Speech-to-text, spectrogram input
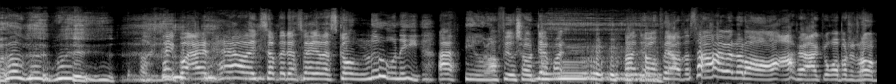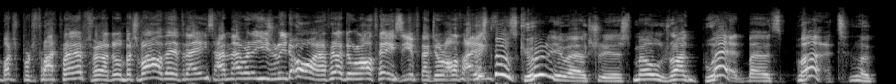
I. Think we're inhaling something that's making us go loony. I feel, I feel so different. I don't feel the same anymore. I feel like doing a bunch of, a bunch of flat flips. I feel like doing a bunch of the things I'm not really usually doing. I feel like doing all things. You feel like doing all the It smells good in here, actually. It smells like bread, but it's butt. Like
